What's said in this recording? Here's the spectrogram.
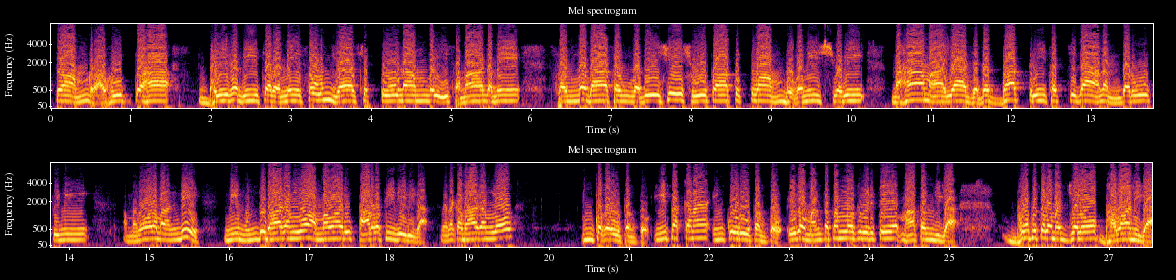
త్వాం రాహూత్వ భైరవీచరణే సౌమ్యా శక్తూనాం వై సమాగమే సర్వదా సర్వదేశేషు పాతు త్వాం భువనేశ్వరి మహామాయా జగద్ధాత్రి సచ్చిదానందరూపిణి. మనోరమ అండి మీ ముందు భాగంలో అమ్మవారు పార్వతీదేవిగా వెనక భాగంలో ఇంకొక రూపంతో ఈ పక్కన ఇంకో రూపంతో ఏదో మంటపంలోకి వెడితే మాతంగిగా భూపతుల మధ్యలో భవానిగా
